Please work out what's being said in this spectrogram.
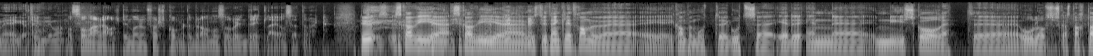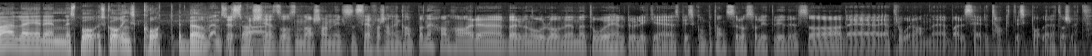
Meget hyggelig mann. Og sånn er det alltid når hun først kommer til Brann, og så blir hun drittlei oss etter hvert. Du, skal vi, eh, skal vi eh, Hvis vi tenker litt framover i kampen mot Godset, er det en eh, eh, Orlov som skal starte, eller er det en skåringskåt Børven som skal Det spørs hvordan Lars Arne Nilsen ser for seg den kampen. ja. Han har uh, Børven og Orlov med to helt ulike spisskompetanser og så litt videre. Så det, jeg tror han uh, bare ser taktisk på det, rett og slett.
